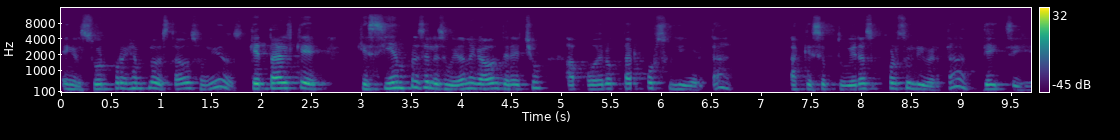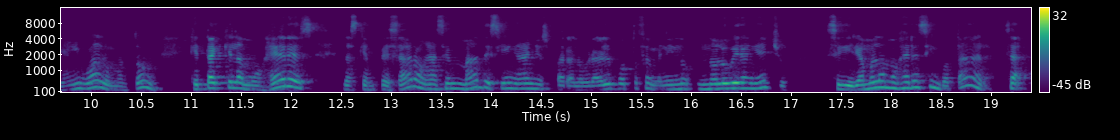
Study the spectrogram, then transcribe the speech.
en el sur, por ejemplo, de Estados Unidos. ¿Qué tal que, que siempre se les hubiera negado el derecho a poder optar por su libertad? A que se obtuviera por su libertad. De, seguían igual un montón. ¿Qué tal que las mujeres, las que empezaron hace más de 100 años para lograr el voto femenino, no lo hubieran hecho? Seguiríamos las mujeres sin votar. O sea,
